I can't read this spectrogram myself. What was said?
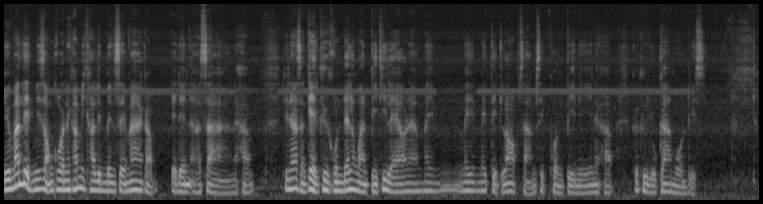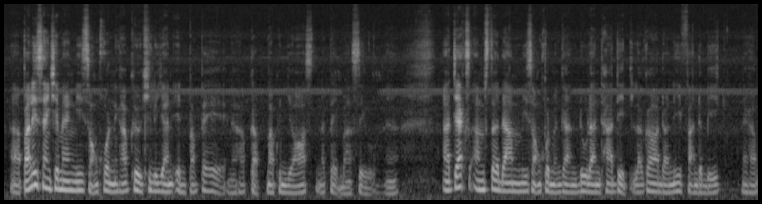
เรอัลมาดริดมี 2 คนนะครับ มีคาริมเบนเซม่ากับเอเดนอาซาร์นะครับ ที่น่าสังเกตคือคนได้รางวัลปีที่แล้วนะไม่ไม่ไม่ติดรอบ 30 คนปีนี้นะครับ ก็คือลูก้าโมดริชปารีสแซงต์แชร์แมงมี 2 คนนะครับ คือคีเลียนเอ็มบัปเป้นะครับกับมาร์กินญอส นักเตะบราซิลนะอาแจ็กซ์อัมสเตอร์ดัมมี 2 คนเหมือนกันดูซานทาดิชแล้วก็ดอนนี่ฟานเดอร์บิกนะครับ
